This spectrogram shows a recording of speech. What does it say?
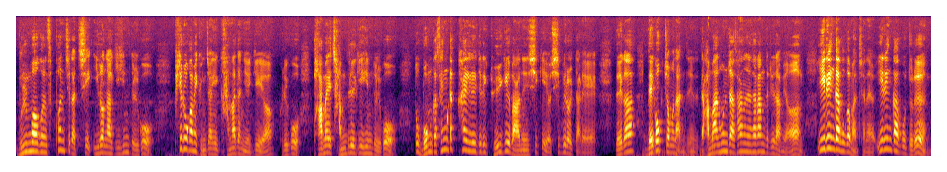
물 먹은 스펀지 같이 일어나기 힘들고 피로감이 굉장히 강하다는 얘기예요. 그리고 밤에 잠들기 힘들고 또 뭔가 생각할 일들이 되게 많은 시기예요. 11월 달에. 내가 내 걱정은 안 되는데 나만 혼자 사는 사람들이라면 1인 가구가 많잖아요. 1인 가구들은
